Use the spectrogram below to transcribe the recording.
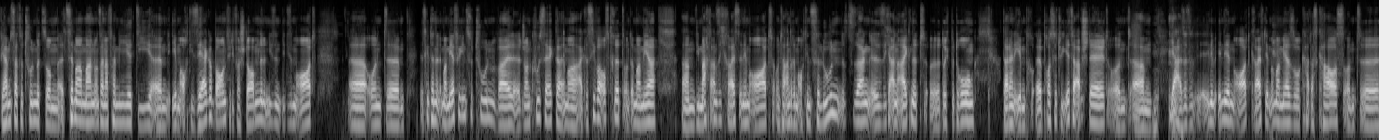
wir haben es da zu tun mit so einem Zimmermann und seiner Familie, die ähm, eben auch die Särge bauen für die Verstorbenen in diesem, in diesem Ort. Äh, und äh, es gibt dann halt immer mehr für ihn zu tun, weil äh, John Cusack da immer aggressiver auftritt und immer mehr ähm, die Macht an sich reißt in dem Ort, unter anderem auch den Saloon sozusagen äh, sich aneignet äh, durch Bedrohung, da dann eben äh, Prostituierte abstellt und ähm, ja, also in dem, in dem Ort greift eben immer mehr so das Chaos und äh,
